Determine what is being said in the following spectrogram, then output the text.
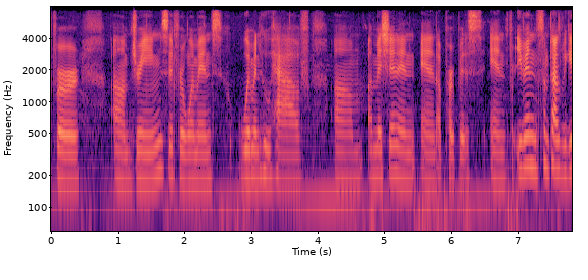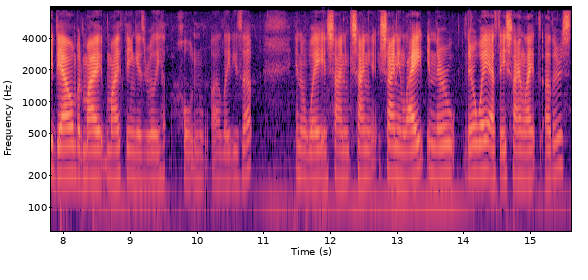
for um, dreams and for women women who have um, a mission and, and a purpose. And even sometimes we get down, but my, my thing is really holding uh, ladies up in a way and shining shining shining light in their their way as they shine light to others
